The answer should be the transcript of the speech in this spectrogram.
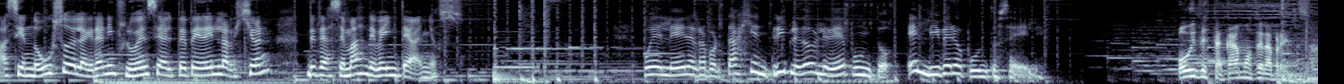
haciendo uso de la gran influencia del PPD en la región desde hace más de 20 años. Pueden leer el reportaje en www.ellibero.cl. Hoy destacamos de la prensa.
